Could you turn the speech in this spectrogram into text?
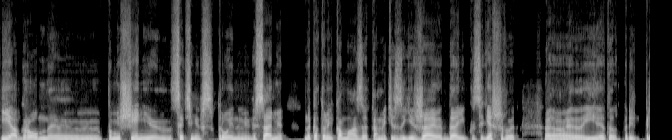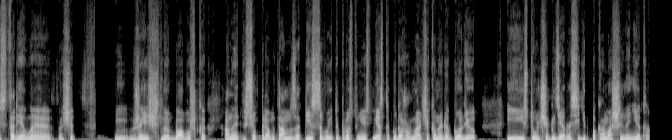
И огромное помещение с этими встроенными весами, на которые КАМАЗы там эти заезжают, да, и взвешивают. Э, и это престарелая, значит, женщина, бабушка, она это все прям там записывает, и просто у нее есть место, куда журнальчик она это кладет. И стульчик, где она сидит, пока машины нету.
